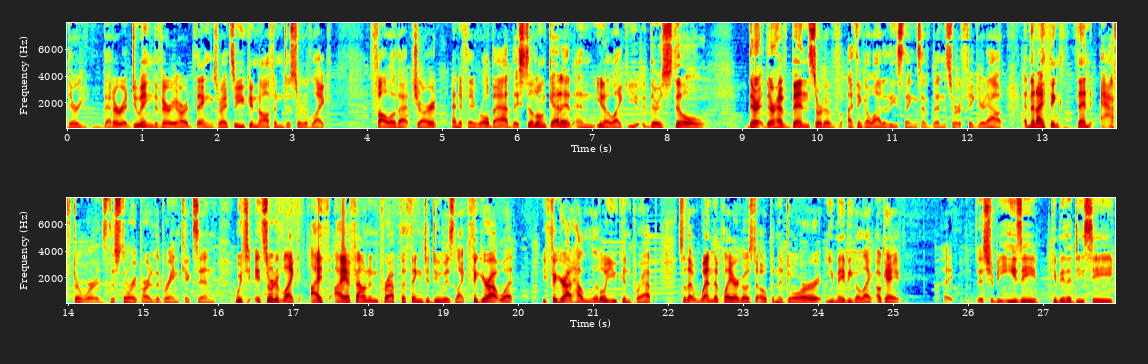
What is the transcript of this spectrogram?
they're better at doing the very hard things, right? So you can often just sort of like follow that chart, and if they roll bad, they still don't get it, and you know, like you, there's still there there have been sort of I think a lot of these things have been sort of figured out, and then I think then afterwards the story part of the brain kicks in, which it's sort of like I I have found in prep the thing to do is like figure out what you figure out how little you can prep so that when the player goes to open the door, you maybe go like, okay, this should be easy. Give me the DC.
